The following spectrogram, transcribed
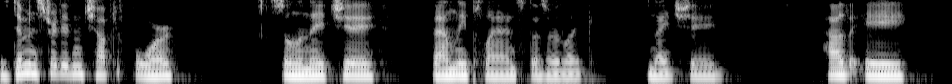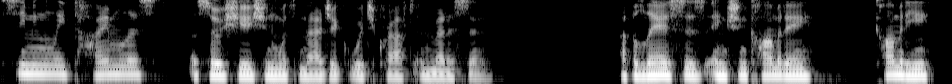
As demonstrated in chapter 4, Solanaceae family plants, those are like nightshade, have a seemingly timeless association with magic, witchcraft, and medicine. Apuleius's ancient comedy, comedy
